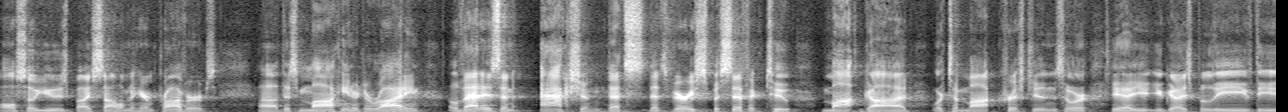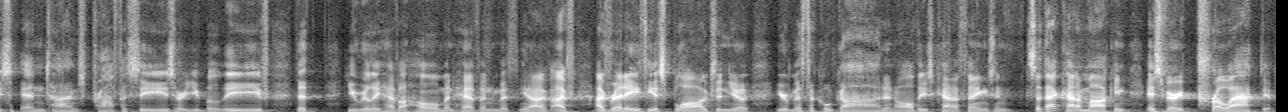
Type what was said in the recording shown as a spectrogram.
also used by Solomon here in Proverbs, uh, this mocking or deriding, well, that is an action that's, that's very specific to mock God or to mock Christians or, yeah, you, you guys believe these end times prophecies or you believe that you really have a home in heaven with, you know, I've, I've, I've read atheist blogs and, you know, your mythical God and all these kind of things. And so that kind of mocking is very proactive.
